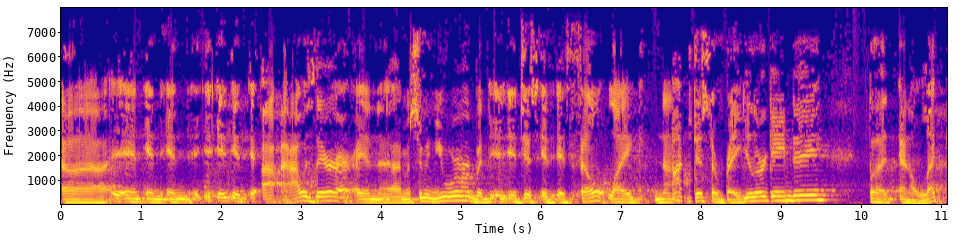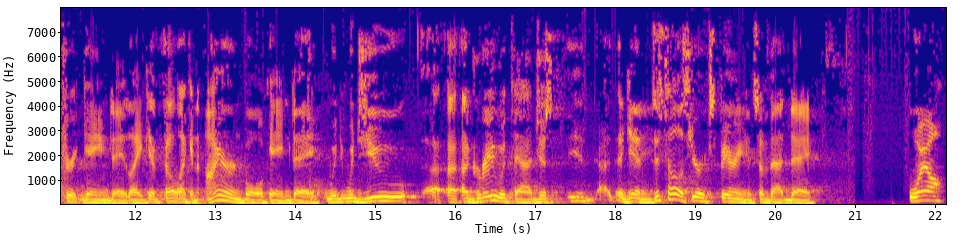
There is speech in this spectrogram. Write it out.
Uh, and, and, and it, it, I, I, was there and I'm assuming you were, but it, it just, it, it felt like not just a regular game day, but an electric game day, like it felt like an Iron Bowl game day. Would would you uh, agree with that? Just again, just tell us your experience of that day. Well,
